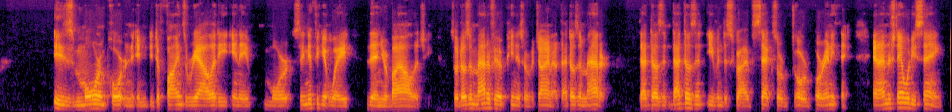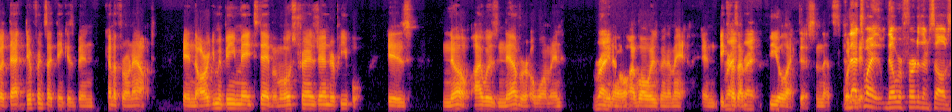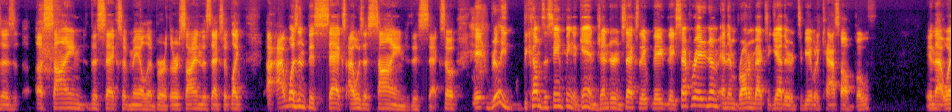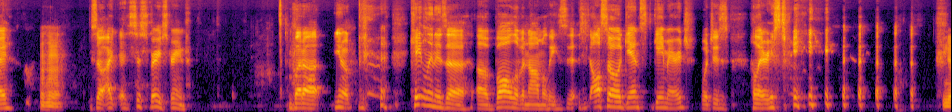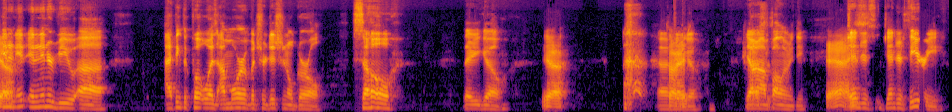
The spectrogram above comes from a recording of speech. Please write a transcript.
is more important and it defines reality in a more significant way than your biology. So it doesn't matter if you have a penis or vagina. That doesn't matter. That doesn't that doesn't even describe sex or, or or anything. And I understand what he's saying, but that difference I think has been kind of thrown out. In the argument being made today by most transgender people is no, I was never a woman. Right. You know, I've always been a man. And because Right, I right. feel like this. And that's what That's why they'll refer to themselves as assigned the sex of male at birth or assigned the sex of like I, I wasn't this sex, I was assigned this sex. So it really becomes the same thing again, gender and sex. They they they separated them and then brought them back together to be able to cast off both in that way. Mhm. So I it's just very strange. But uh, you know, Caitlyn is a, a ball of anomalies. She's also against gay marriage, which is hilarious to me. Yeah. in, an, in an interview, uh, I think the quote was, "I'm more of a traditional girl." So there you go. yeah. Uh, there you go. Yeah, no, I'm following with you. Yeah. Gender gender theory.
